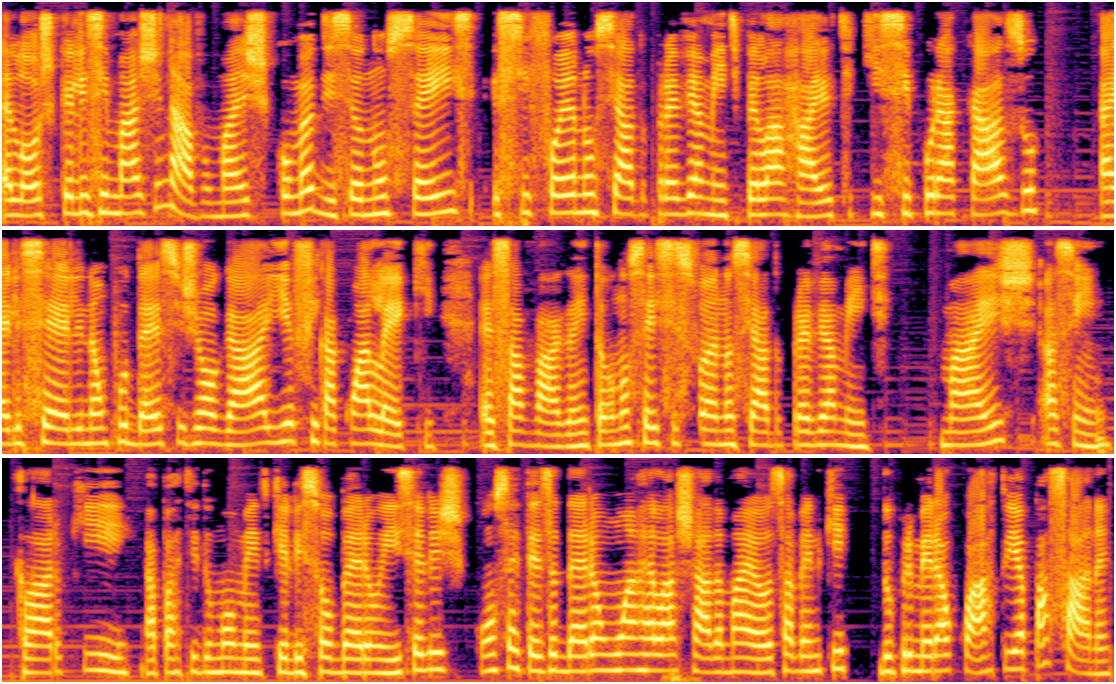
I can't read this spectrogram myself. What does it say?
é lógico que eles imaginavam, mas como eu disse, eu não sei se foi anunciado previamente pela Riot que se por acaso a LCL não pudesse jogar, ia ficar com a Alec essa vaga. Então não sei se isso foi anunciado previamente. Mas, assim, claro que a partir do momento que eles souberam isso, eles com certeza deram uma relaxada maior, sabendo que do primeiro ao quarto ia passar, né?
